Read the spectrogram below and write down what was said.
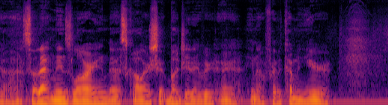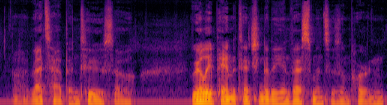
Uh, so that means lowering the scholarship budget every, uh, you know, for the coming year. Uh, that's happened too. So really paying attention to the investments is important.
